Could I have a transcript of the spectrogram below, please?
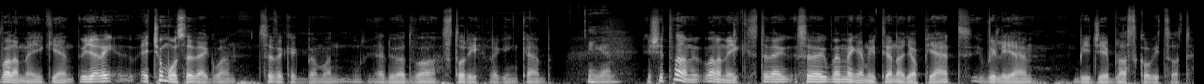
valamelyik ilyen, ugye egy csomó szöveg van, szövegekben van előadva a sztori leginkább. Igen. És itt valami, valamelyik szöveg, szövegben megemlíti a nagyapját, William B.J. Blaskovicot.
